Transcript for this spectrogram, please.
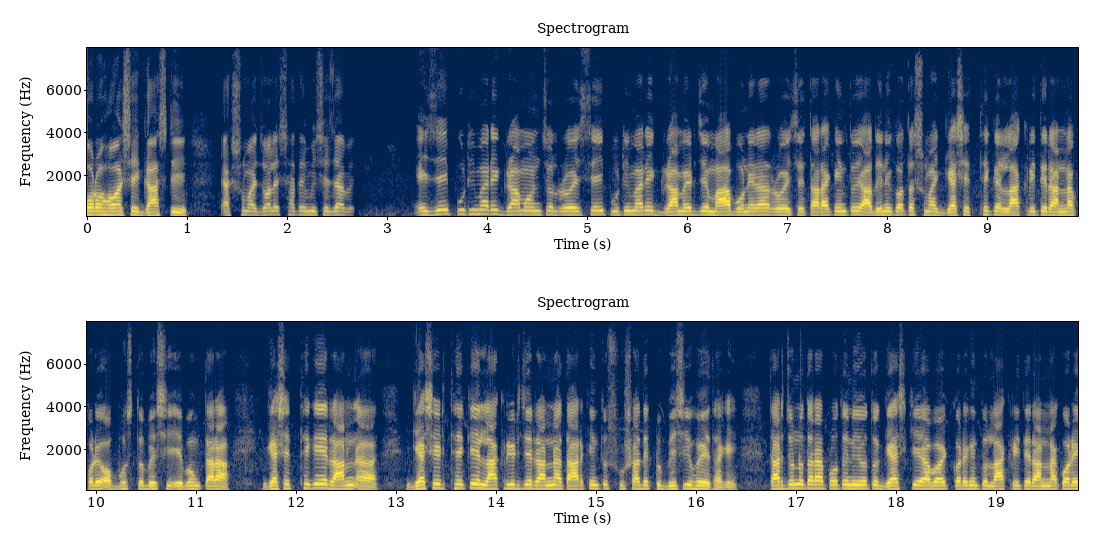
বড় হওয়া সেই গাছটি, একসময় জলের সাথে মিশে যাবে। এই যে পুঁটিমারি গ্রাম অঞ্চল রয়েছে, এই পুঁটিমারি গ্রামের যে মা বোনেরা রয়েছে, তারা কিন্তু এই আধুনিকতার সময় গ্যাসের থেকে লাকড়িতে রান্না করে অভ্যস্ত বেশি এবং তারা গ্যাসের থেকে রান গ্যাসের থেকে লাকড়ির যে রান্না, তার কিন্তু সুস্বাদ একটু বেশি হয়ে থাকে। তার জন্য তারা প্রতিনিয়ত গ্যাসকে অ্যাভয়েড করে কিন্তু লাকড়িতে রান্না করে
